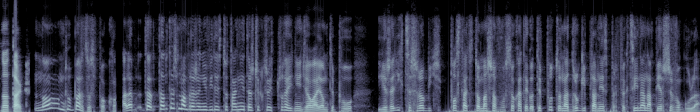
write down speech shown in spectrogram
No tak. No, on był bardzo spoko. Ale ta, tam też mam wrażenie, widać totalnie te rzeczy, które tutaj nie działają, typu jeżeli chcesz robić postać Tomasza Włosoka tego typu, to na drugi plan jest perfekcyjna, na pierwszy w ogóle.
